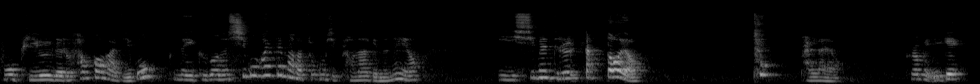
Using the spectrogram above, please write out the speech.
그 비율대로 섞어가지고 근데 그거는 시공할 때마다 조금씩 변하기는 해요. 이 시멘트를 딱 떠요. 툭 발라요. 그러면 이게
